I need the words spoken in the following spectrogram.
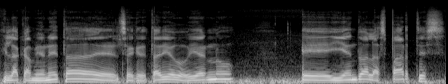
y la camioneta del secretario de gobierno eh, yendo a las partes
